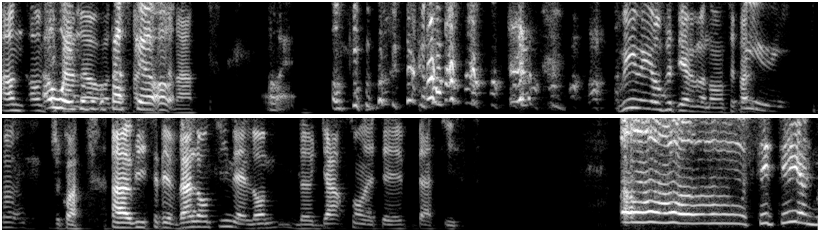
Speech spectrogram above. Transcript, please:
On, on Ah dit oui, leur parce que on-. Ouais. Oui, oui, on peut dire leur nom. C'est pas, Oui, oui. c'est pas- je crois. Ah oui, c'était Valentine et l'homme, le garçon était Baptiste. Oh, c'était un Comme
